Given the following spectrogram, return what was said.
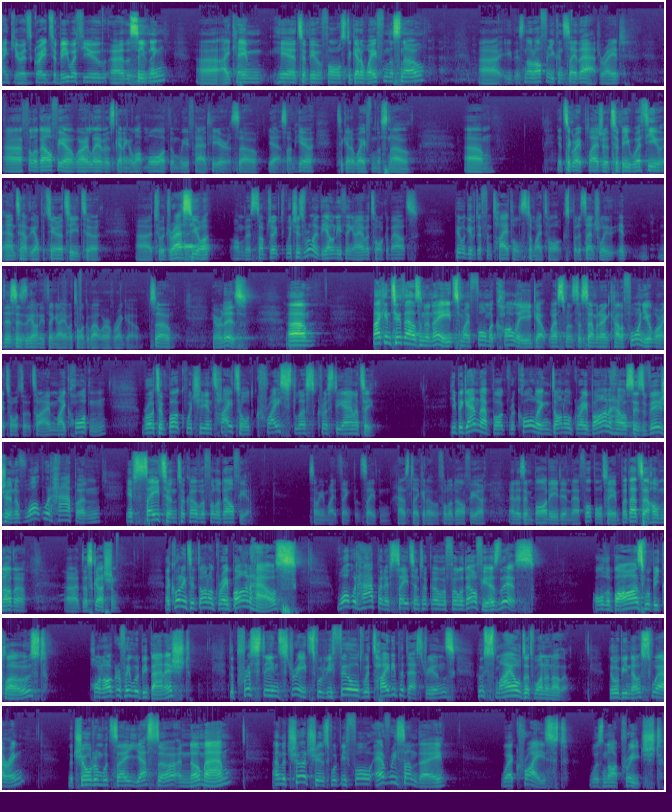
Thank you. It's great to be with you uh, this evening. Uh, I came here to Beaver Falls to get away from the snow. Uh, it's not often you can say that, right? Uh, Philadelphia, where I live, is getting a lot more than we've had here. So, yes, I'm here to get away from the snow. Um, it's a great pleasure to be with you and to have the opportunity to, uh, to address you on, on this subject, which is really the only thing I ever talk about. People give different titles to my talks, but essentially, it, this is the only thing I ever talk about wherever I go. So, here it is. Um, back in 2008, my former colleague at Westminster Seminary in California, where I taught at the time, Mike Horton, wrote a book which he entitled Christless Christianity. He began that book recalling Donald Grey Barnhouse's vision of what would happen if Satan took over Philadelphia. Some of you might think that Satan has taken over Philadelphia and is embodied in their football team, but that's a whole nother uh, discussion. According to Donald Grey Barnhouse, what would happen if Satan took over Philadelphia is this all the bars would be closed, pornography would be banished, the pristine streets would be filled with tidy pedestrians who smiled at one another. There would be no swearing. The children would say yes, sir, and no, ma'am and the churches would be full every Sunday where Christ was not preached.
